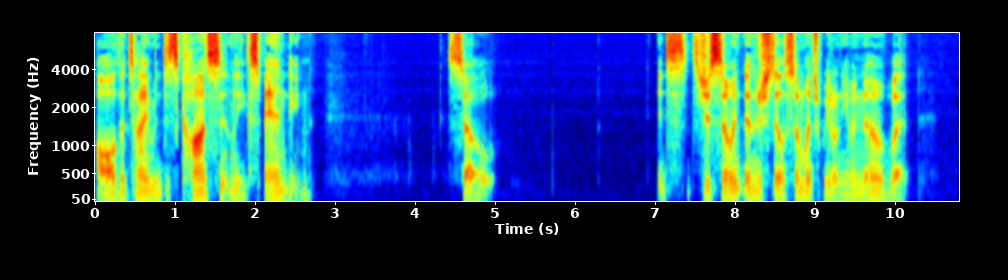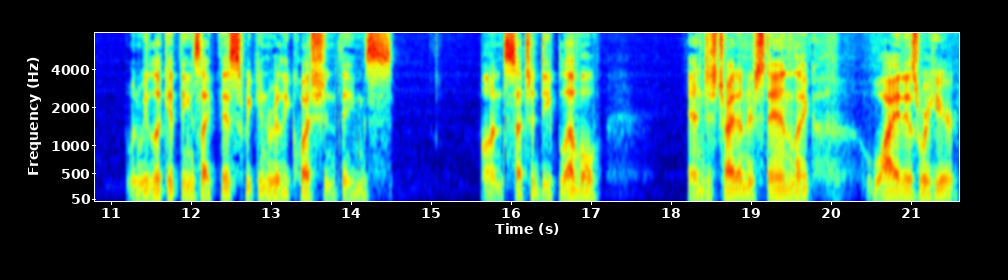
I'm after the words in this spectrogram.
all the time. And just constantly expanding. So it's it's just so and there's still so much we don't even know but when we look at things like this we can really question things on such a deep level and just try to understand like why it is we're here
